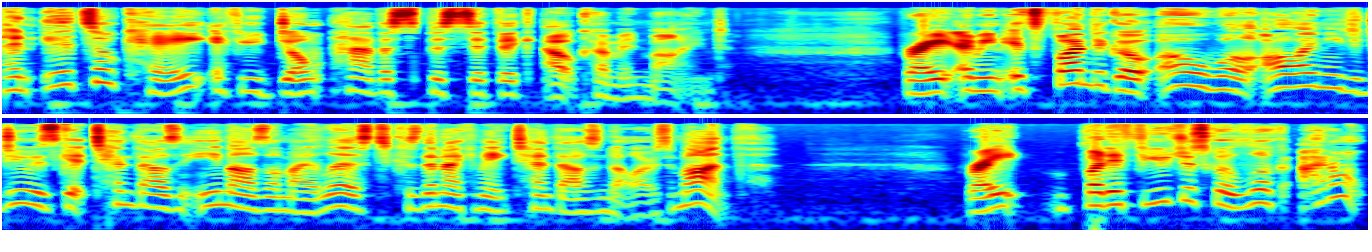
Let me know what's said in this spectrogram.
And it's okay if you don't have a specific outcome in mind right? I mean, it's fun to go, oh, well, all I need to do is get 10,000 emails on my list because then I can make $10,000 a month, right? But if you just go, look, I don't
